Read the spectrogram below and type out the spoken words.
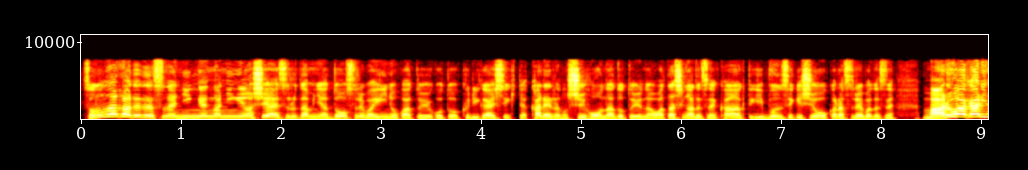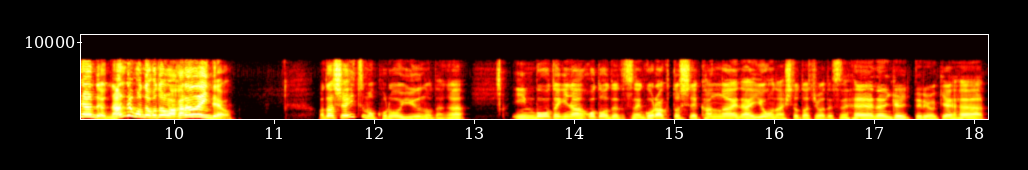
その中でですね、人間が人間を支配するためにはどうすればいいのかということを繰り返してきた彼らの手法などというのは私がですね、科学的分析手法からすればですね、丸分かりなんだよ。なんでこんなことわからないんだよ。私はいつもこれを言うのだが、陰謀的なことでですね、娯楽として考えないような人たちはですね、へえ、何か言ってるよ、キャーで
